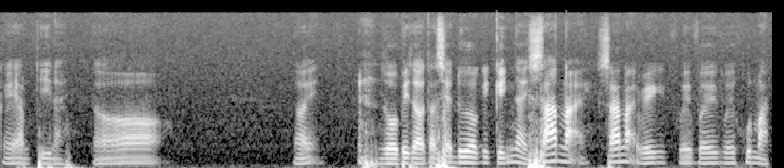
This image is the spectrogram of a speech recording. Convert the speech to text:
cái empty này. Đó. Đấy. Rồi bây giờ ta sẽ đưa cái kính này sát lại sát lại với với với với khuôn mặt.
